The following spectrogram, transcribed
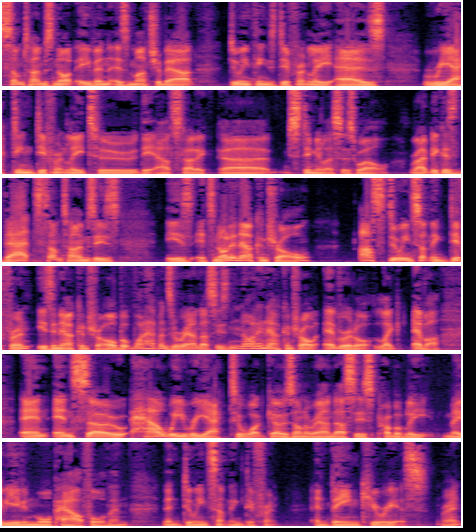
sometimes not even as much about doing things differently as reacting differently to the outside, uh, stimulus as well, right? Because that sometimes is, is, it's not in our control us doing something different is in our control, but what happens around us is not in our control ever at all, like ever. And, and so how we react to what goes on around us is probably maybe even more powerful than, than doing something different and being curious, right?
